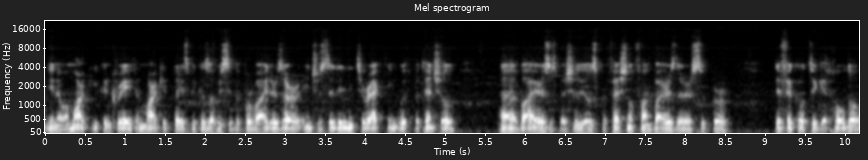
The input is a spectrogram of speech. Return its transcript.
you know, a mark. You can create a marketplace because obviously the providers are interested in interacting with potential uh, buyers, especially those professional fund buyers that are super difficult to get hold of.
